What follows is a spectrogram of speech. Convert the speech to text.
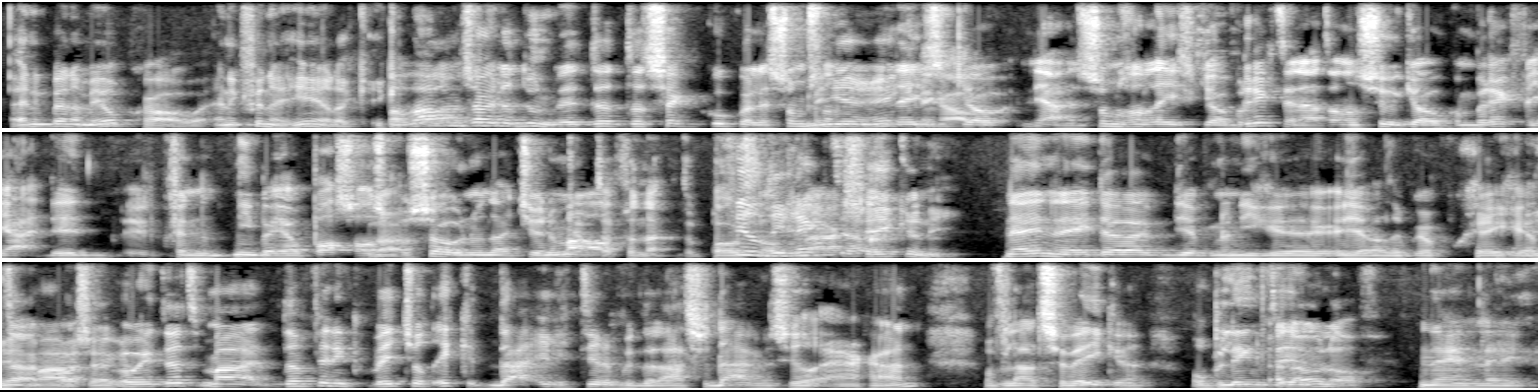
en ik ben ermee opgehouden. En ik vind het heerlijk. Ik Maar waarom zou je dat doen? Dat, dat zeg ik ook wel eens. Soms dan, lees ik jou, ja, soms dan lees ik jouw bericht inderdaad. En dan stuur ik jou ook een bericht van ja, dit, ik vind het niet bij jou passen als Nou, persoon. Omdat je Ik heb normaal... dat vanda- de post vandaag zeker niet. Nee, nee, nee, daar, die heb ik nog niet ge, ja, heb ik op gereageerd. Ja, maar hoe heet het? Maar dan vind ik, weet je wat ik, daar irriteer ik me de laatste dagen dus heel erg aan. Of de laatste weken. Op LinkedIn. En Olaf. Nee, nee.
